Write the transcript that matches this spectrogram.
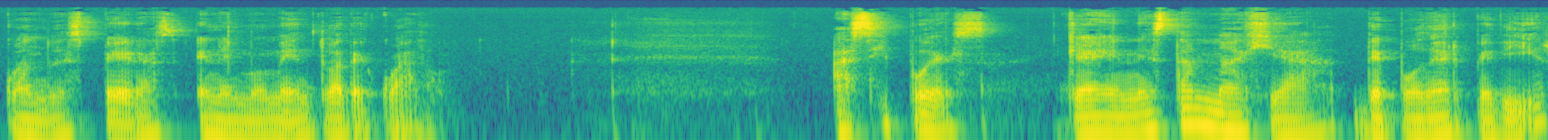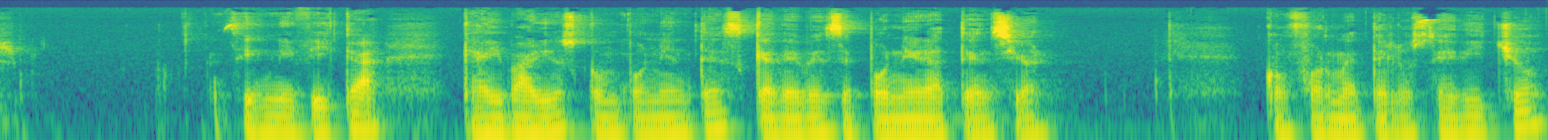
cuando esperas en el momento adecuado. Así pues, que en esta magia de poder pedir significa que hay varios componentes que debes de poner atención. Conforme te los he dicho,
